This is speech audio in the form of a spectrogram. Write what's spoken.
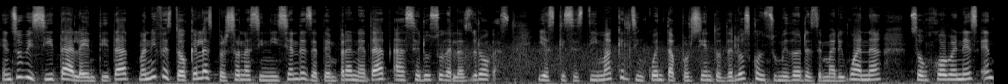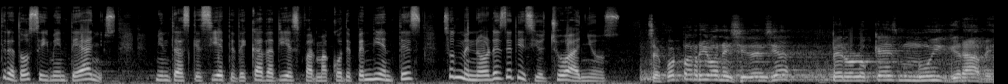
en su visita a la entidad, manifestó que las personas inician desde temprana edad a hacer uso de las drogas, y es que se estima que el 50% de los consumidores de marihuana son jóvenes entre 12 y 20 años, mientras que 7 de cada 10 farmacodependientes son menores de 18 años. Se fue para arriba la incidencia, pero lo que es muy grave,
